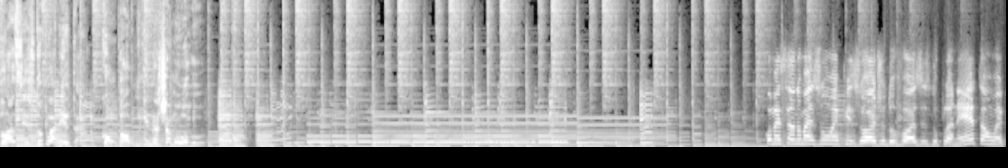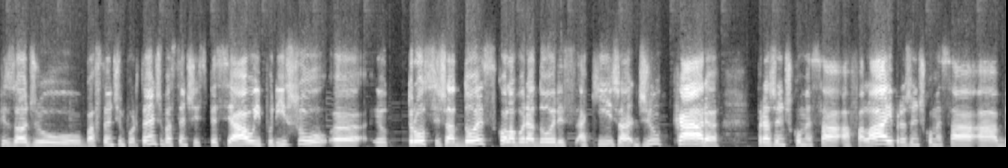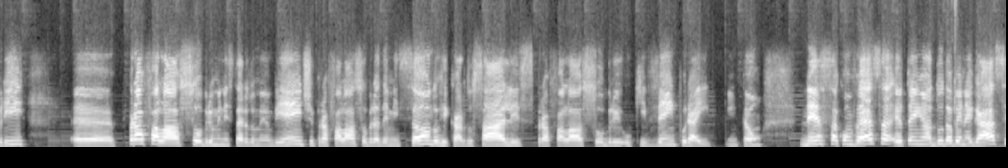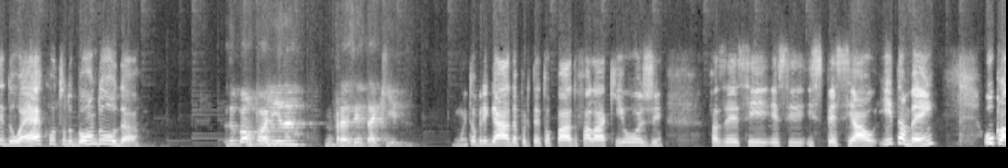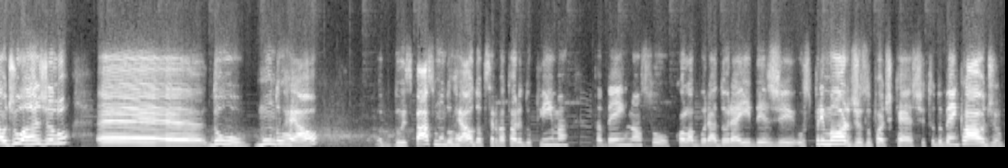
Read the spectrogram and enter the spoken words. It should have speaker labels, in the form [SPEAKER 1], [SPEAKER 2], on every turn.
[SPEAKER 1] Vozes do Planeta, com Paulina Chamorro.
[SPEAKER 2] Começando mais um episódio do Vozes do Planeta, um episódio bastante importante, bastante especial, e por isso uh, eu trouxe já dois colaboradores aqui, já de um cara, para a gente começar a falar e para a gente começar a abrir é, para falar sobre o Ministério do Meio Ambiente, para falar sobre a demissão do Ricardo Salles, para falar sobre o que vem por aí. Então, nessa conversa, eu tenho a Duda Benegassi, do ECO. Tudo bom, Duda?
[SPEAKER 3] Tudo bom, Paulina? Um prazer estar aqui.
[SPEAKER 2] Muito obrigada por ter topado falar aqui hoje, fazer esse, esse especial. E também o Cláudio Ângelo, é, do Mundo Real, do Espaço Mundo Real, do Observatório do Clima, também nosso colaborador aí desde os primórdios do podcast. Tudo bem, Cláudio?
